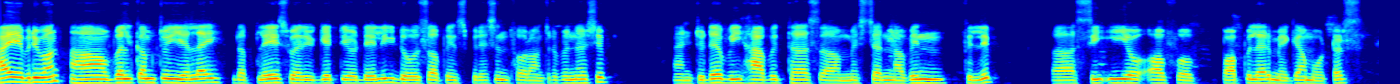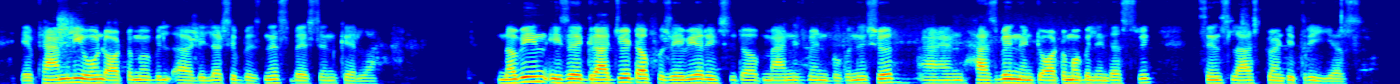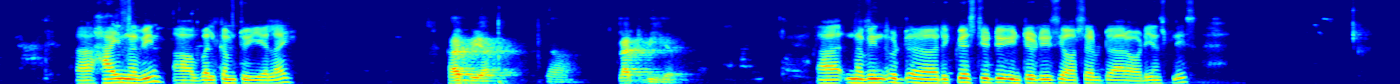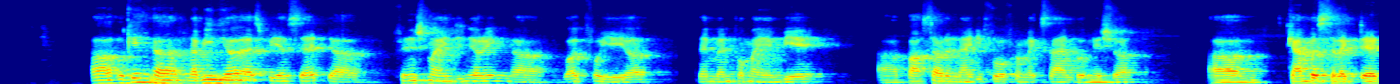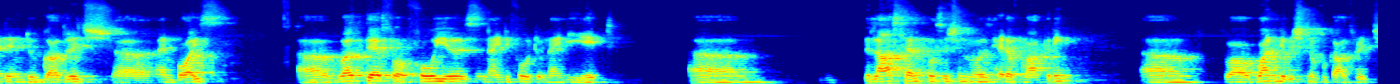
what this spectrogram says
Hi everyone, uh, welcome to ELI, the place where you get your daily dose of inspiration for entrepreneurship. And today we have with us uh, Mr. Navin Philip, uh, CEO of uh, Popular Mega Motors, a family-owned automobile uh, dealership business based in Kerala. Navin is a graduate of Xavier Institute of Management Bhubaneswar and has been into automobile industry since last 23 years. Uh, hi Navin, uh, welcome to ELI. Hi Priya, uh, glad to be here. Uh, Navin, would uh, request you to introduce yourself to our audience, please. Uh, okay, uh, Naveen here, as Priya said, uh, finished my engineering, uh, worked for a year, then went for my MBA, uh, passed out in 94 from XIM Bhubaneswar, um, campus selected into Godrej uh, and Boyce, uh, worked there for four years, 94 to 98. Um, the last held position was head of marketing uh, for one division of Godrej.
